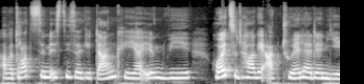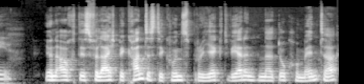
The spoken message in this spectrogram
aber trotzdem ist dieser Gedanke ja irgendwie heutzutage aktueller denn je. Und auch das vielleicht bekannteste Kunstprojekt während einer Documenta, und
